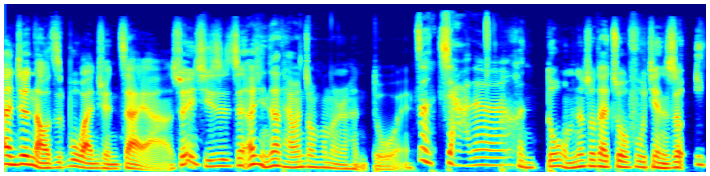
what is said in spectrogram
但就脑子不完全在啊，所以其实真，而且你知道台湾中风的人很多哎、真的假的？很多。我们那时候在做复健的时候，一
